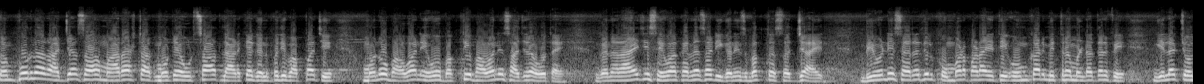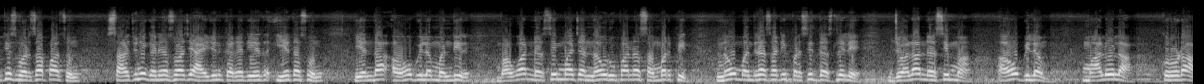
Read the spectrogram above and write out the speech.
संपूर्ण राज्यासह महाराष्ट्रात मोठ्या उत्साहात लाडक्या गणपती बाप्पाचे मनोभावाने व भक्तिभावाने साजरा होत आहे. गणरायाची सेवा करण्यासाठी गणेश भक्त सज्ज आहेत. भिवंडी शहरातील कुंभारपाडा येथे ओमकार मित्र मंडळातर्फे गेल्या चौतीस वर्षापासून सार्वजनिक गणेशोत्सवाचे आयोजन करण्यात येत येत असून यंदा अहोबिलम मंदिर भगवान नरसिंहाच्या नऊ रूपांना समर्पित नऊ मंदिरासाठी प्रसिद्ध असलेले ज्वाला नरसिंहा अहोबिलम मालोला क्रोडा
